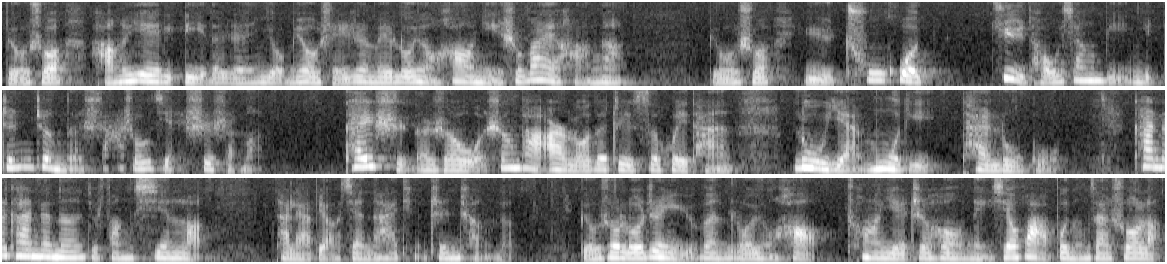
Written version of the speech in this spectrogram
比如说行业里的人有没有谁认为罗永浩你是外行啊？比如说与出货巨头相比，你真正的杀手锏是什么？开始的时候我生怕二罗的这次会谈路演目的太露骨，看着看着呢就放心了，他俩表现的还挺真诚的。比如说罗振宇问罗永浩创业之后哪些话不能再说了。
